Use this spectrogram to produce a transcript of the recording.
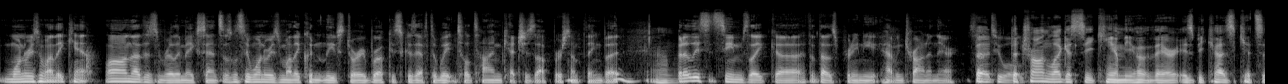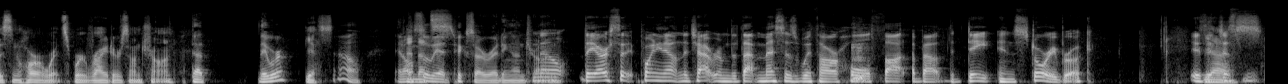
one reason why they can't. Well, that doesn't really make sense. I was going to say one reason why they couldn't leave Storybrooke is because they have to wait until time catches up or something. But Hmm. but at least it seems like uh, I thought that was pretty neat having Tron in there. It's the, not too old. the Tron Legacy cameo there is because Kitsis and Horowitz were writers on Tron. that they were. Yes. Oh, and And also we had Pixar writing on Tron. Now they are pointing out in the chat room that that messes with our whole hmm. thought about the date in Storybrooke. Is Yes. it just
